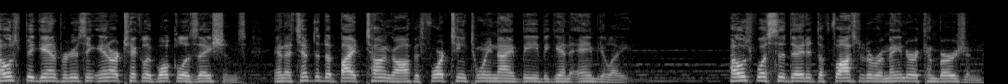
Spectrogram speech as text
Host began producing inarticulate vocalizations, and attempted to bite tongue off as 1429-B began to ambulate. Host was sedated to foster the remainder of conversion.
